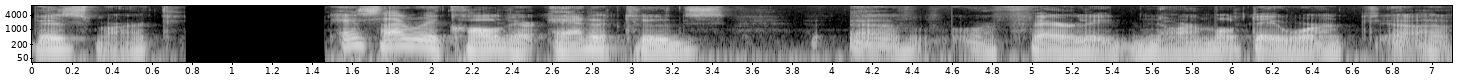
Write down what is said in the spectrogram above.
Bismarck. As I recall, their attitudes uh, were fairly normal. They weren't uh,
